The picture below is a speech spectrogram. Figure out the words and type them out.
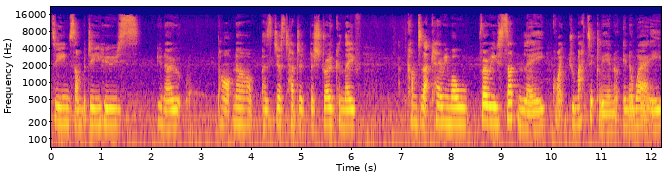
seeing somebody whose, you know, partner has just had a, a stroke and they've come to that caring role very suddenly, quite dramatically in in a way.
